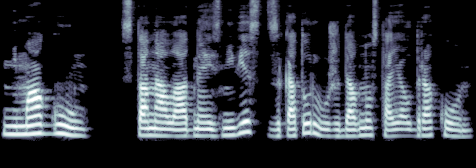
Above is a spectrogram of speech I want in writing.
«Не могу!» — стонала одна из невест, за которой уже давно стоял дракон.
